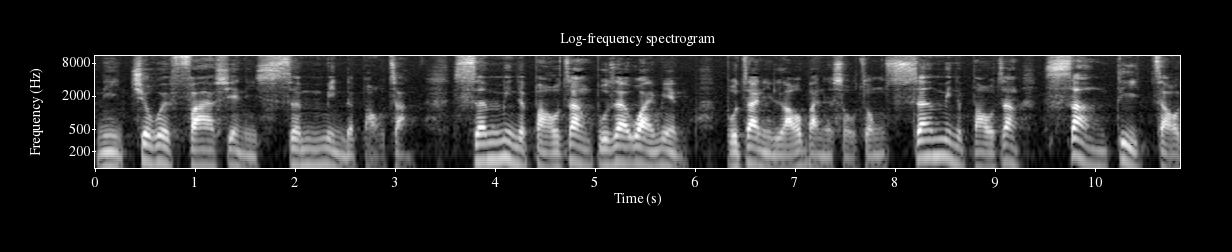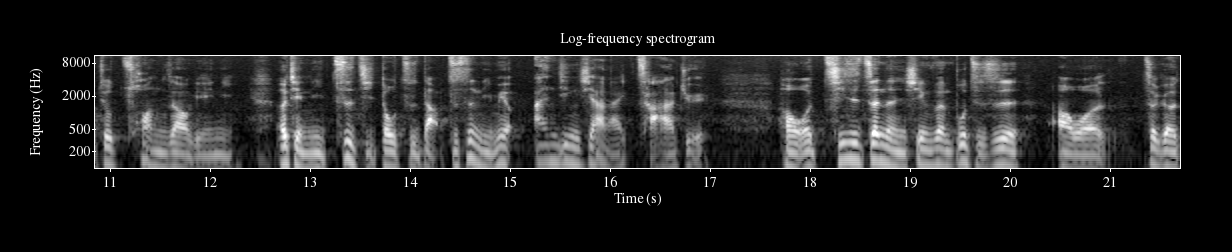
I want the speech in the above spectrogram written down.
你就会发现你生命的宝藏。生命的宝藏不在外面。不在你老板的手中，生命的保障，上帝早就创造给你，而且你自己都知道，只是你没有安静下来察觉。好，我其实真的很兴奋，不只是啊，我这个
